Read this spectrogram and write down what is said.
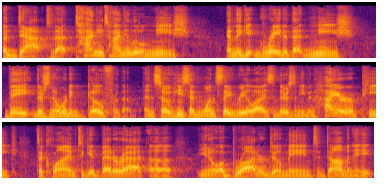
adapt to that tiny, tiny little niche and they get great at that niche, they there's nowhere to go for them. And so he said once they realize that there's an even higher peak to climb to get better at, uh, you know, a broader domain to dominate,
